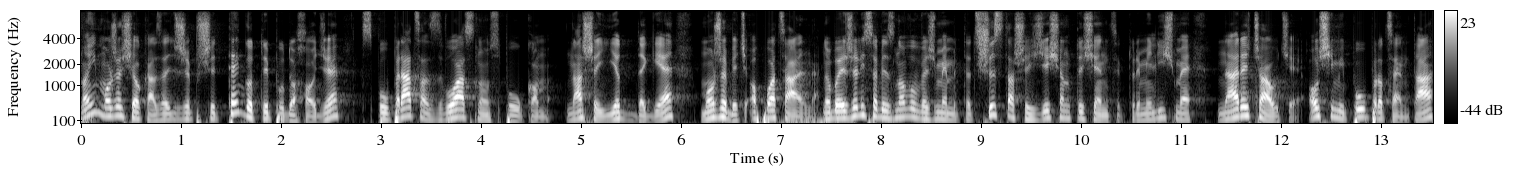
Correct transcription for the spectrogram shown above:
No i może się okazać, że przy tego typu dochodzie współpraca z własną spółką naszej JDG może być opłacalna. No bo jeżeli sobie znowu weźmiemy te 360 tysięcy, które mieliśmy na ryczałcie 8,5%,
